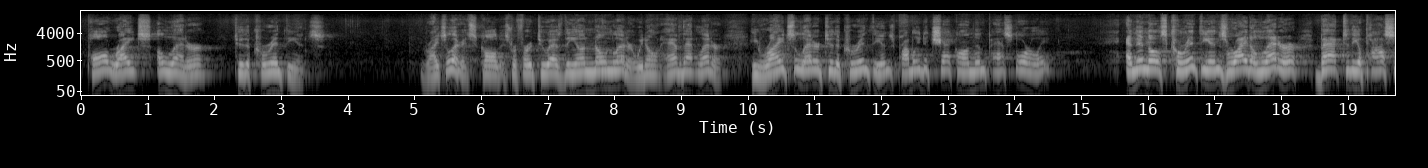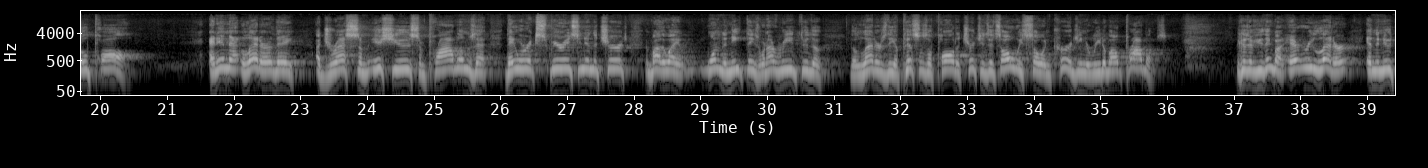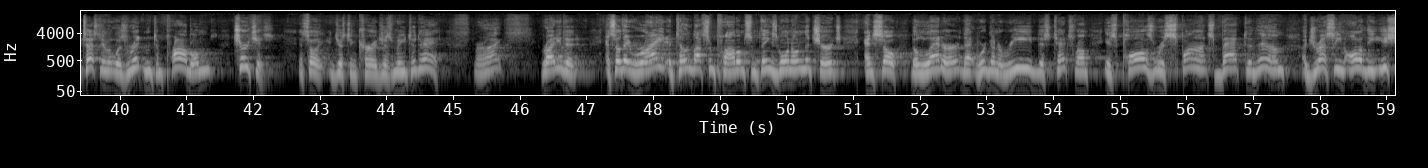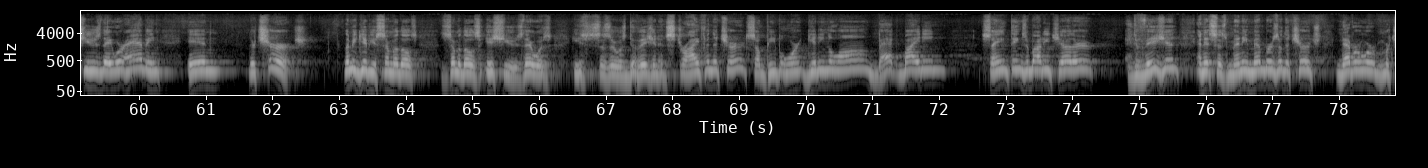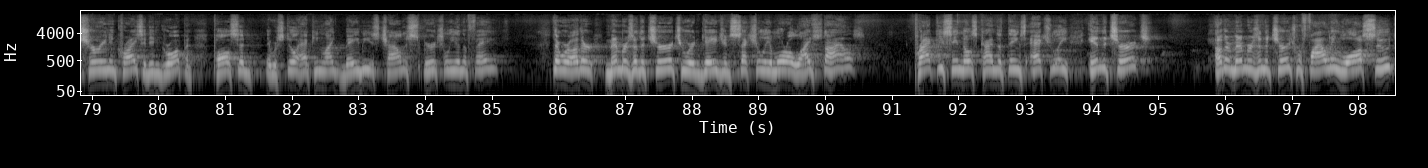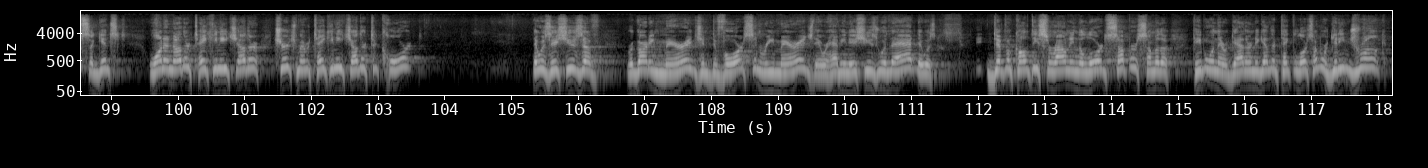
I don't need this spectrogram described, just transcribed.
Paul writes a letter to the Corinthians He writes a letter. It's called, it's referred to as the unknown letter. We don't have that letter. He writes a letter to the Corinthians, probably to check on them pastorally. And then those Corinthians write a letter back to the Apostle Paul. And in that letter, they address some issues, some problems that they were experiencing in the church. And by the way, one of the neat things when I read through the, the letters, the epistles of Paul to churches, it's always so encouraging to read about problems. Because if you think about it, every letter in the New Testament was written to problems, churches. And so it just encourages me today. All right? Writing to and so they write and tell them about some problems, some things going on in the church. And so the letter that we're going to read this text from is Paul's response back to them, addressing all of the issues they were having in their church. Let me give you some of those, some of those issues. There was, he says there was division and strife in the church. Some people weren't getting along, backbiting, saying things about each other division. And it says many members of the church never were maturing in Christ. They didn't grow up. And Paul said they were still acting like babies, childish spiritually in the faith. There were other members of the church who were engaged in sexually immoral lifestyles, practicing those kinds of things actually in the church. Other members in the church were filing lawsuits against one another, taking each other, church members taking each other to court. There was issues of regarding marriage and divorce and remarriage. They were having issues with that. There was difficulty surrounding the Lord's Supper. Some of the people, when they were gathering together to take the Lord's Supper, were getting drunk.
